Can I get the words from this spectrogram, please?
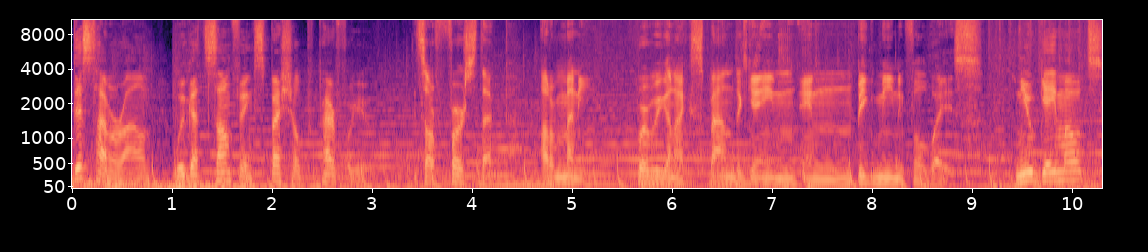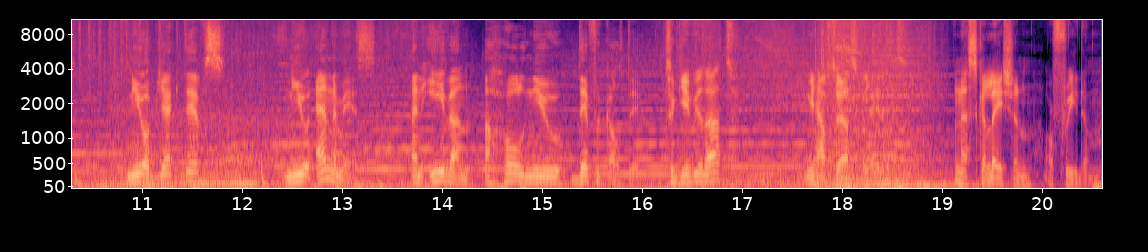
This time around, we've got something special prepared for you. It's our first step out of many where we're gonna expand the game in big meaningful ways. New game modes, new objectives, new enemies, and even a whole new difficulty. To give you that, we have to escalate it. An escalation of freedom.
